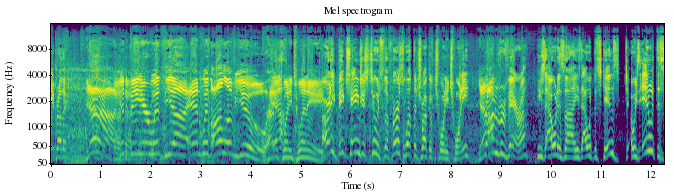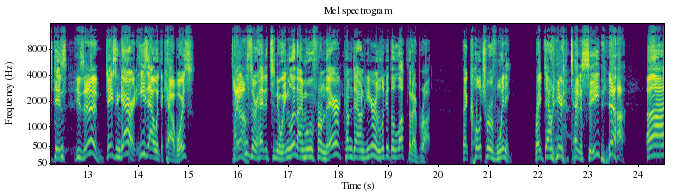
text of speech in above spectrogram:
new brother. Yeah, good to be here with you and with all of you. Happy Yeah. 2020. Already big changes too. It's the first What the Truck of 2020. Yeah. Ron Rivera, he's out as uh, he's out with the Skins. Oh, he's in with the Skins. He's in. Jason Garrett, he's out with the Cowboys. Yeah. Titans are headed to New England. I move from there, come down here, and look at the luck that I brought. That culture of winning, right down here to Tennessee. Yeah. Uh,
